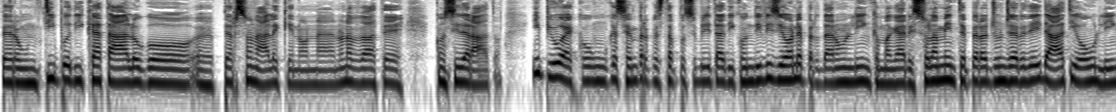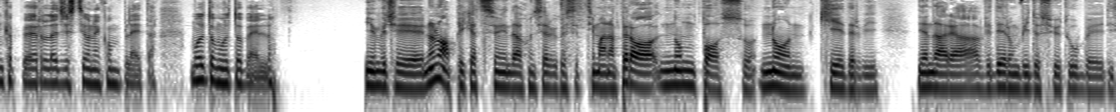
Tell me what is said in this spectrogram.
per un tipo di catalogo eh, personale che non, non, avevate considerato. In più è comunque sempre questa possibilità di condivisione per dare un link magari solamente per aggiungere dei dati o un link per la gestione completa. Molto molto bello. Io invece non ho applicazioni da consigliarvi questa settimana, però non posso non chiedervi di andare a vedere un video su YouTube e di,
